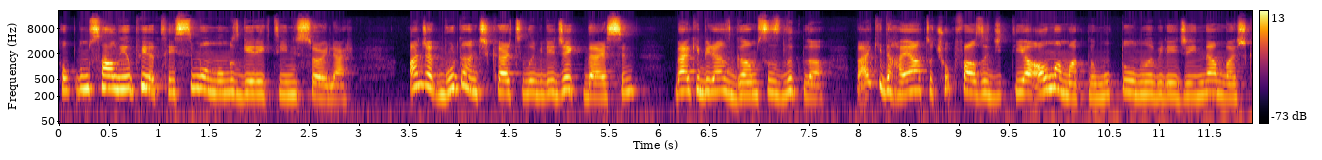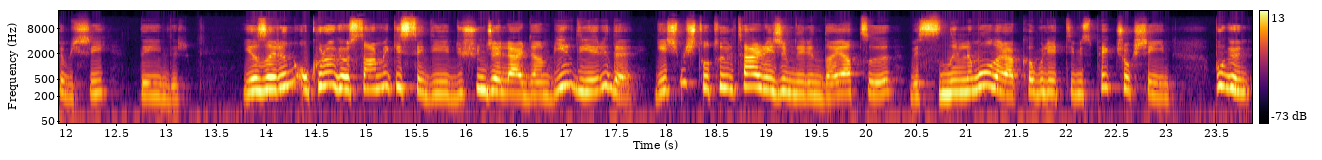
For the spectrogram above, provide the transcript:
toplumsal yapıya teslim olmamız gerektiğini söyler. Ancak buradan çıkartılabilecek dersin belki biraz gamsızlıkla, belki de hayatı çok fazla ciddiye almamakla mutlu olunabileceğinden başka bir şey değildir. Yazarın okura göstermek istediği düşüncelerden bir diğeri de geçmiş totaliter rejimlerin dayattığı ve sınırlama olarak kabul ettiğimiz pek çok şeyin bugün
